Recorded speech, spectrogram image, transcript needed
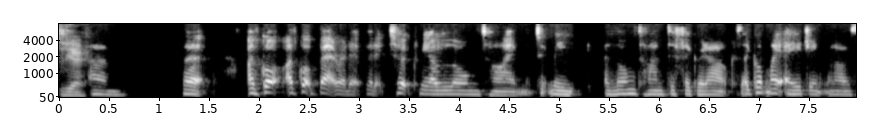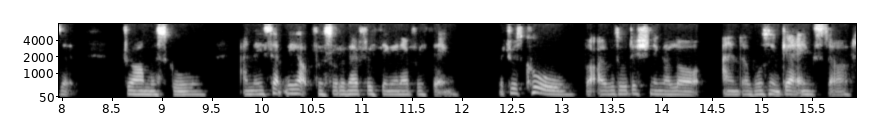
Yeah. Um, but I've got I've got better at it, but it took me a long time. It took me a long time to figure it out because I got my agent when I was at drama school, and they sent me up for sort of everything and everything, which was cool. But I was auditioning a lot, and I wasn't getting stuff,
